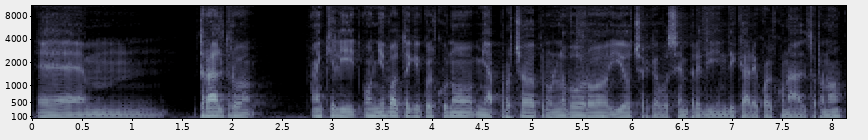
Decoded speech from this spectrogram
Ehm, tra l'altro anche lì, ogni volta che qualcuno mi approcciava per un lavoro, io cercavo sempre di indicare qualcun altro, no?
